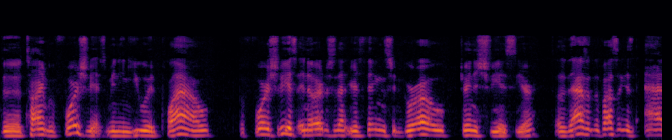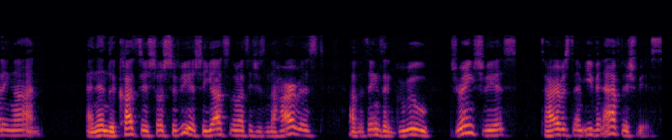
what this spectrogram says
the time before shvis, meaning you would plow before Shvias in order so that your things should grow during the Shvias year. So that's what the pasuk is adding on. And then the Katzir Shal Shvias Shayatz is in the harvest of the things that grew during Shvias to harvest them even after Shvias.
